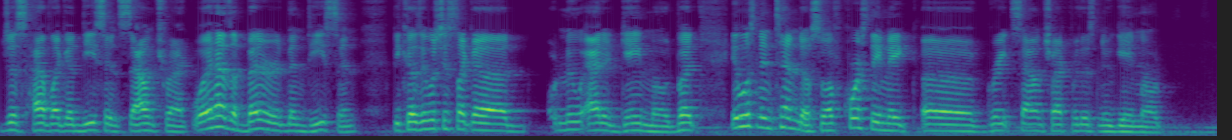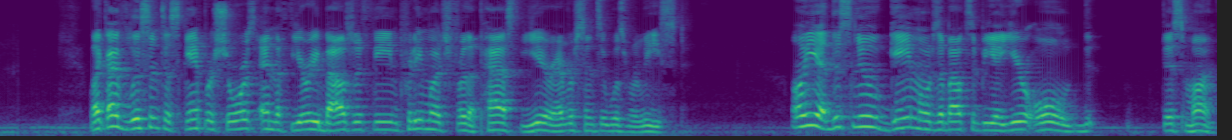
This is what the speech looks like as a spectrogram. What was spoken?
just have, like, a decent soundtrack. Well, it has a better than decent, because it was just like a new added game mode. But it was Nintendo, so of course they make a great soundtrack for this new game mode. Like I've listened to Scamper Shores and the Fury Bowser theme pretty much for the past year, ever since it was released. Oh yeah, this new game mode is about to be a year old th this month.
